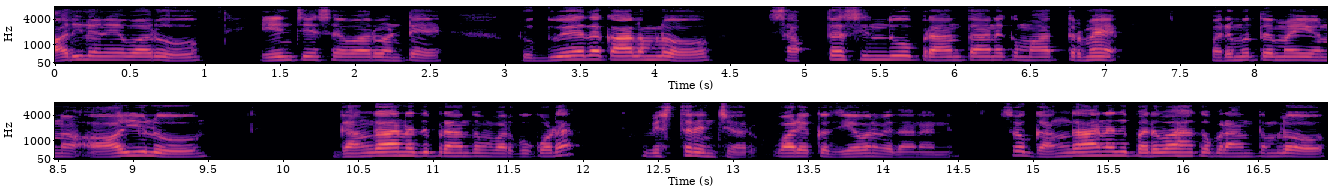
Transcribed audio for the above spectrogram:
ఆర్యులు అనేవారు ఏం చేసేవారు అంటే ఋగ్వేద కాలంలో సప్తసింధు ప్రాంతానికి మాత్రమే పరిమితమై ఉన్న ఆర్యులు గంగానది ప్రాంతం వరకు కూడా విస్తరించారు వారి యొక్క జీవన విధానాన్ని. సో గంగానది పరివాహక ప్రాంతంలో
